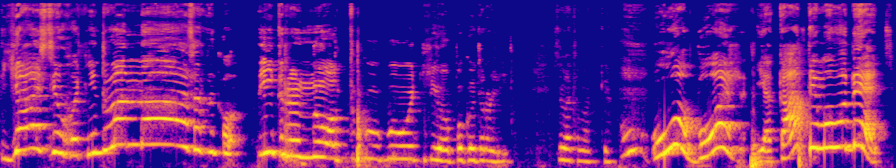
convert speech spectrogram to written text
Я сьогодні 12 і 13 получила по контролі з математики. О, Боже, яка ти молодець!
